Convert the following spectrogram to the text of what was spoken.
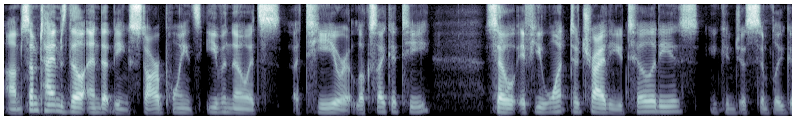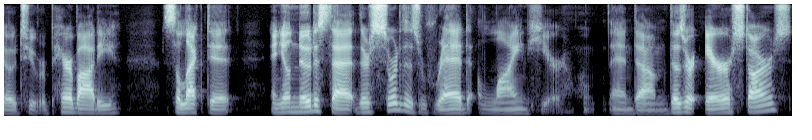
Um, sometimes they'll end up being star points, even though it's a T or it looks like a T. So if you want to try the utilities, you can just simply go to repair body, select it, and you'll notice that there's sort of this red line here. And um, those are error stars.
